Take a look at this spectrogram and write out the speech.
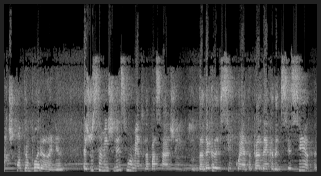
arte contemporânea. É justamente nesse momento da passagem do, da década de 50 para a década de 60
